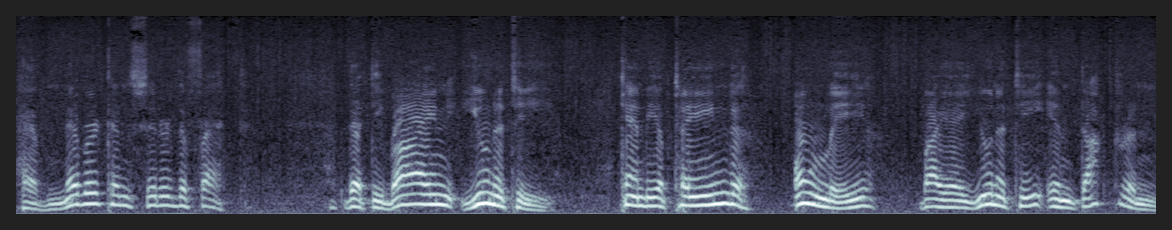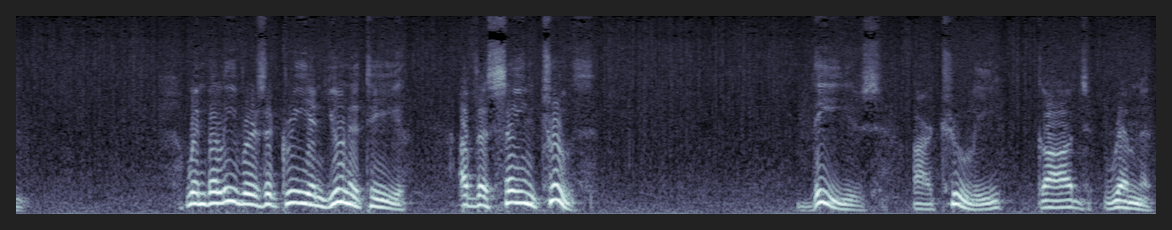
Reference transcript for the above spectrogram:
have never considered the fact that divine unity can be obtained only by a unity in doctrine. When believers agree in unity of the same truth, these are truly God's remnant.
